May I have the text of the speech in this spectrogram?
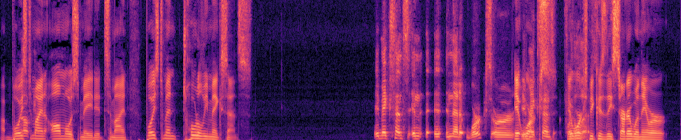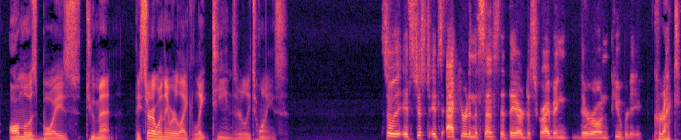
uh, Boys to Okay. Mine almost made it to mine. Boys to Men totally makes sense. It makes sense in in that it works, or It, works. Makes sense it works list? because they started when they were almost boys to men. They started when they were like late teens, early twenties. So it's just it's accurate in the sense that they are describing their own puberty. Correct.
